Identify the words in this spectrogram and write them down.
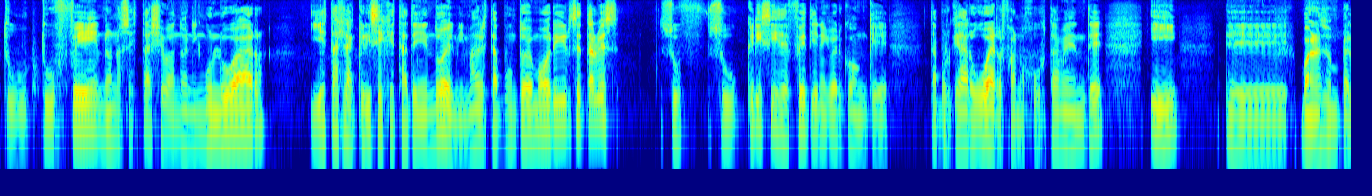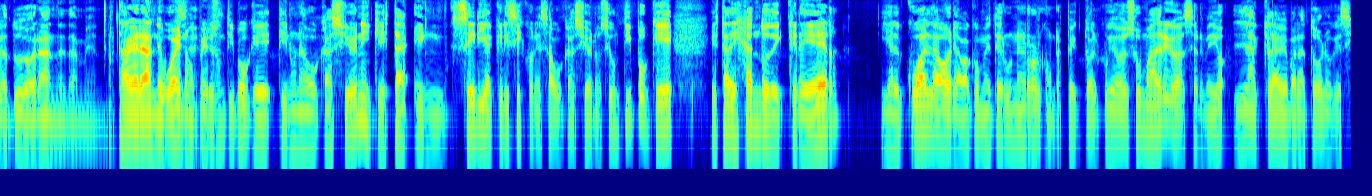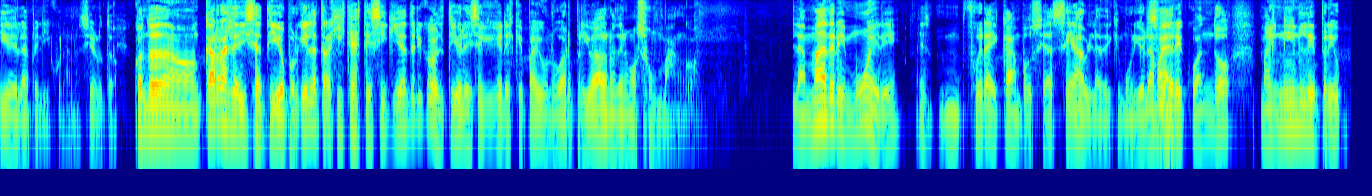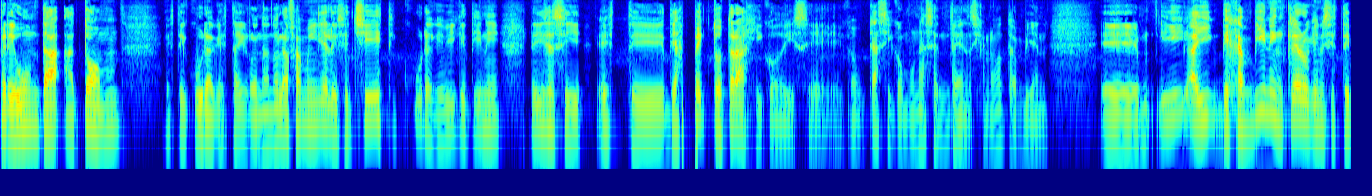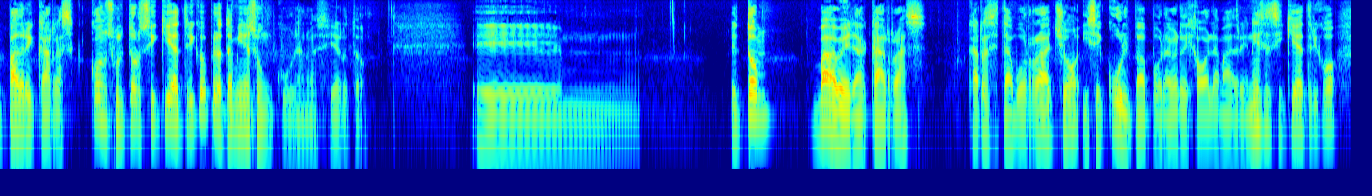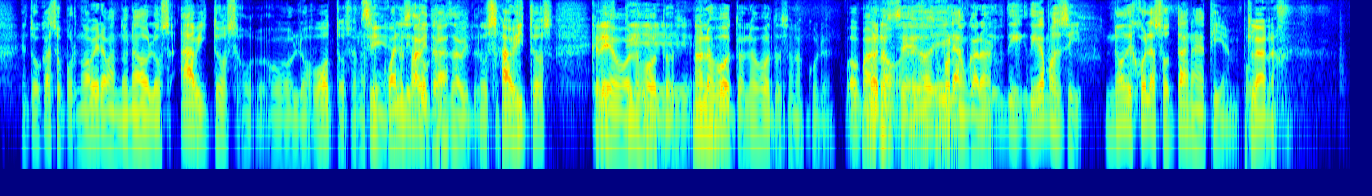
tu, tu fe no nos está llevando a ningún lugar y esta es la crisis que está teniendo él. Mi madre está a punto de morirse, tal vez su, su crisis de fe tiene que ver con que está por quedar huérfano justamente y eh, Bueno, es un pelotudo grande también. está grande, bueno, Sí. pero es un tipo que tiene una vocación y que está en seria crisis con esa vocación. O sea, un tipo que está dejando de creer y al cual ahora va a cometer un error con respecto al cuidado de su madre, que va a ser medio la clave para todo lo que sigue de la película, ¿no es cierto? Cuando Carras le dice a tío, ¿por qué la trajiste a este psiquiátrico? El tío le dice, ¿qué querés que pague un lugar privado? No tenemos un mango. La madre muere fuera de campo, o sea, se habla de que murió la Sí. madre cuando McNeil le pre- pregunta a Tom, este cura que está ahí rondando la familia, le dice, che, este cura que vi que tiene, le dice así, este, de aspecto trágico, dice, casi como una sentencia, ¿no? También. Eh, y ahí dejan bien en claro quién es este padre Carras, consultor psiquiátrico, pero también es un cura, ¿no es cierto? Eh, el Tom va a ver a Carras. Carras está borracho y se culpa por haber dejado a la madre en ese psiquiátrico, en todo caso por no haber abandonado los hábitos o, o los votos, o no sé cuál los le hábitos, toca, los hábitos. los hábitos. Creo, Este, los votos. No, los votos, los votos son los curas. Bueno, no sé, no eh, se importa la- un carajo. di- Digamos así, no dejó la sotana a tiempo. Claro,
